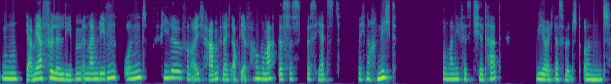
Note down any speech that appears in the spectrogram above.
hm, ja mehr Fülle leben in meinem Leben? Und viele von euch haben vielleicht auch die Erfahrung gemacht, dass es bis jetzt sich noch nicht so manifestiert hat, wie ihr euch das wünscht. Und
